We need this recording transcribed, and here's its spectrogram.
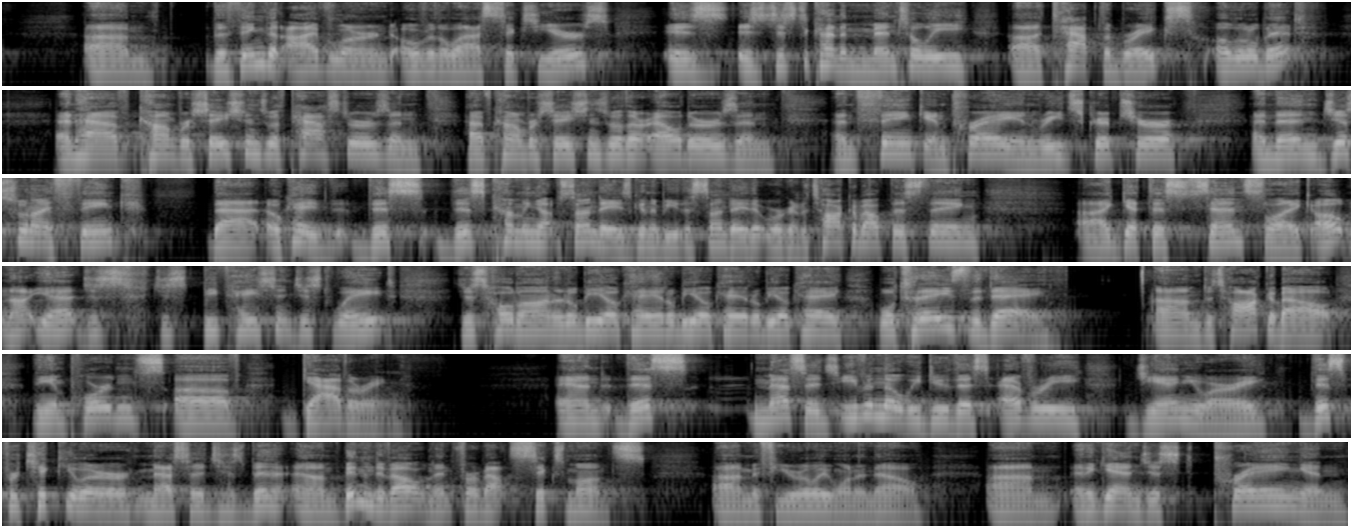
Um, the thing that I've learned over the last six years is is just to kind of mentally uh, tap the brakes a little bit and have conversations with pastors and have conversations with our elders and, and think and pray and read scripture. And then just when I think that, okay, this, this coming up Sunday is going to be the Sunday that we're going to talk about this thing, I get this sense like, oh, not yet. Just, just be patient. Just wait. Just hold on. It'll be okay. It'll be okay. It'll be okay. Well, today's the day um, to talk about the importance of gathering. And this message, even though we do this every January, this particular message has been, um, been in development for about six months, um, if you really want to know. Um, and again, just praying and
